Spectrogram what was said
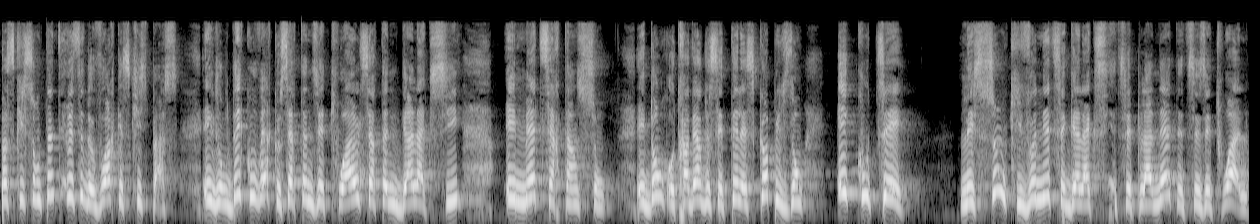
parce qu'ils sont intéressés de voir qu'est-ce qui se passe. Et ils ont découvert que certaines étoiles, certaines galaxies émettent certains sons. Et donc, au travers de ces télescopes, ils ont écouté les sons qui venaient de ces galaxies, de ces planètes et de ces étoiles.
